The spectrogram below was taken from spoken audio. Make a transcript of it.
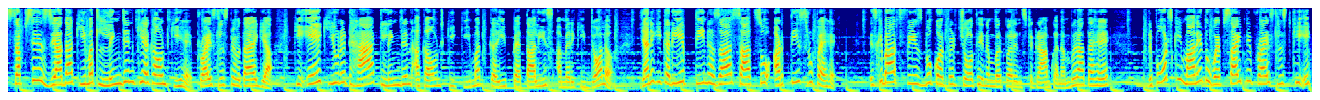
सबसे ज़्यादा कीमत लिंक्डइन की अकाउंट की है। प्राइस लिस्ट में बताया गया कि एक यूनिट हैक लिंक्डइन अकाउंट की कीमत करीब 45 अमेरिकी डॉलर, यानी कि करीब तीन रूपए है। इसके बाद फेसबुक और फिर चौथे नंबर पर इंस्टाग्राम का नंबर आता है। रिपोर्ट्स की माने तो वेबसाइट ने प्राइस लिस्ट की एक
